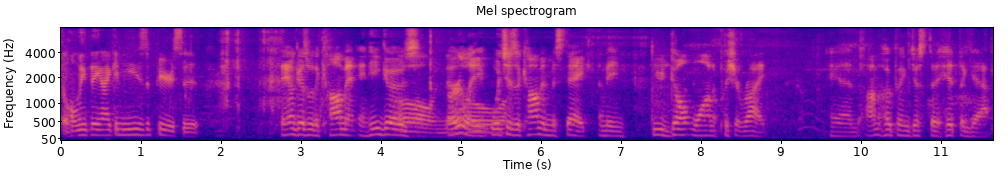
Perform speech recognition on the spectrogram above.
The only thing I can use to pierce it. Daniel goes with a comment, and he goes Oh, no. early, which is a common mistake. I mean, you don't want to push it right. And I'm hoping just to hit the gap.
